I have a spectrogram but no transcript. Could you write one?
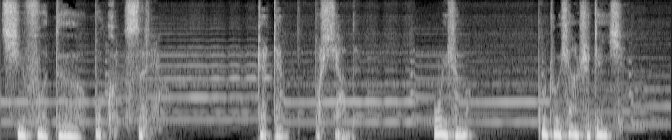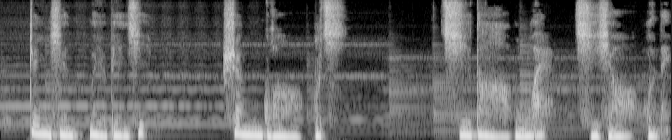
其福德不可思量。这真的不是假的。为什么？不住相是真心，真心没有边际，深广无际，其大无外，其小无内。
